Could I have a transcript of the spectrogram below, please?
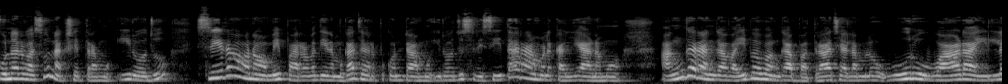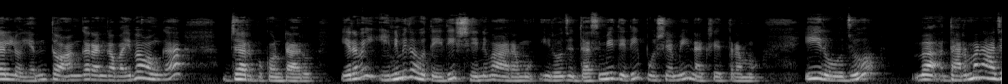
పునర్వసు నక్షత్రము. ఈరోజు శ్రీరామనవమి పర్వదినంగా జరుపుకుంటాము. ఈరోజు శ్రీ సీతారాముల కళ్యాణము. అంగరంగ వైభవంగా భద్రాచలంలో ఊరు వాడ ఇళ్ళల్లో ఎంతో అంగరంగ వైభవంగా జరుపుకుంటారు. ఇరవై ఎనిమిదవ తేదీ శనివారము. ఈరోజు దశమి తిథి పుష్యమి నక్షత్రము. ఈరోజు ధర్మరాజ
